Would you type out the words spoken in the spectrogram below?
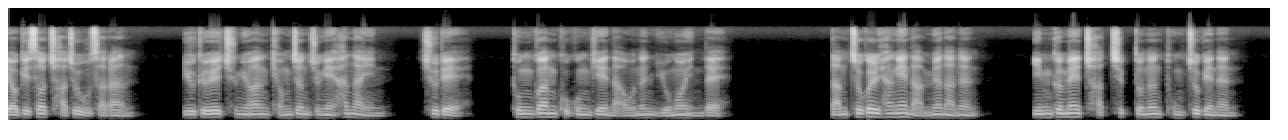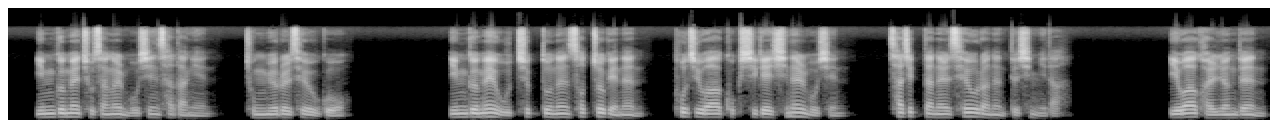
여기서 좌조우사란 유교의 중요한 경전 중의 하나인 주례, 동관 고공기에 나오는 용어인데 남쪽을 향해 남면하는 임금의 좌측 또는 동쪽에는 임금의 조상을 모신 사당인 종묘를 세우고 임금의 우측 또는 서쪽에는 토지와 곡식의 신을 모신 사직단을 세우라는 뜻입니다. 이와 관련된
